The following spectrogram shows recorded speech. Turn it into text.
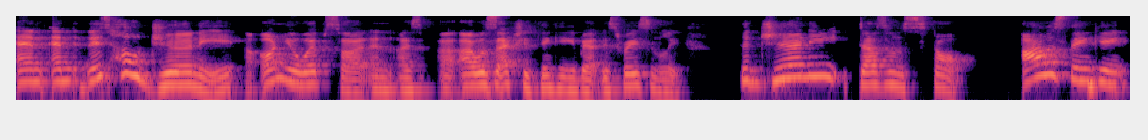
and and this whole journey uh, on your website, and I I was actually thinking about this recently. The journey doesn't stop. I was mm. thinking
